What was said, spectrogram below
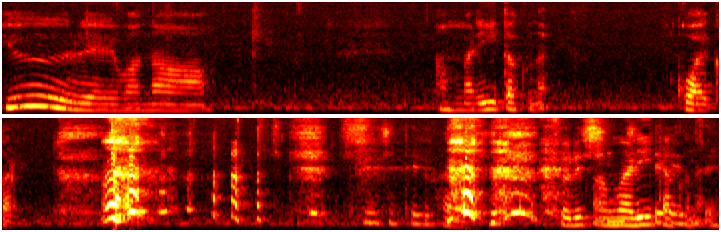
幽霊はなあんまり言いたくない。怖いから。信じてるはい それ信じてるあんまり言いたくない。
